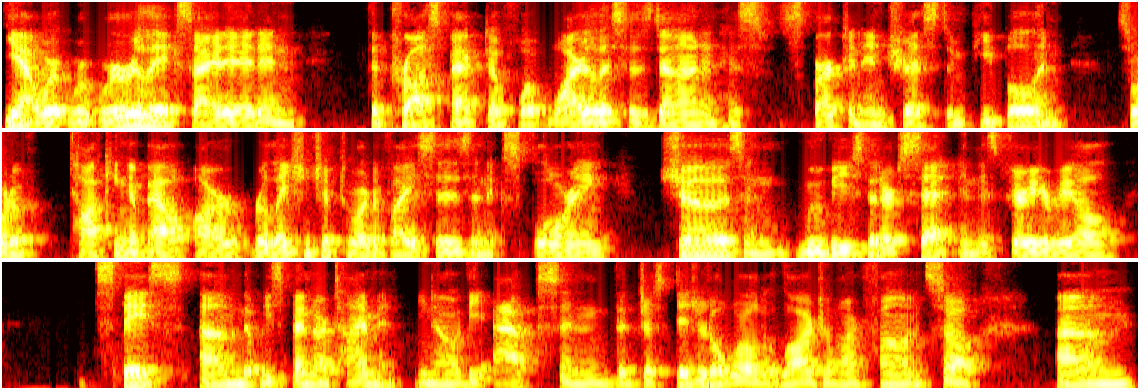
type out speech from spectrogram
yeah, we're, we're, we're, really excited. And the prospect of what wireless has done and has sparked an interest in people and sort of talking about our relationship to our devices and exploring shows and movies that are set in this very real space um, that we spend our time in, you know, the apps and the just digital world at large on our phones. So, um,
